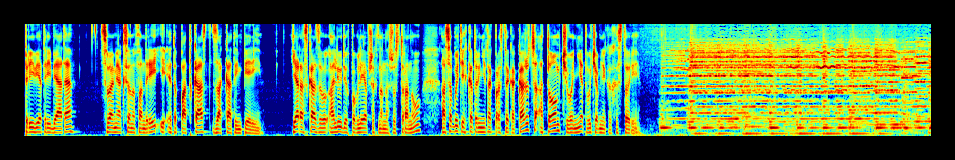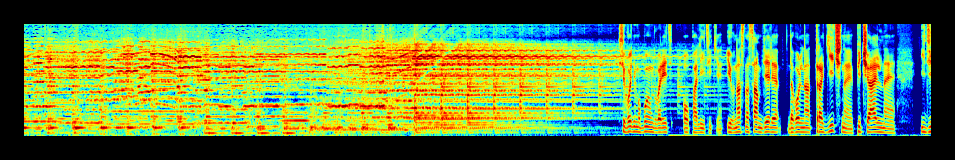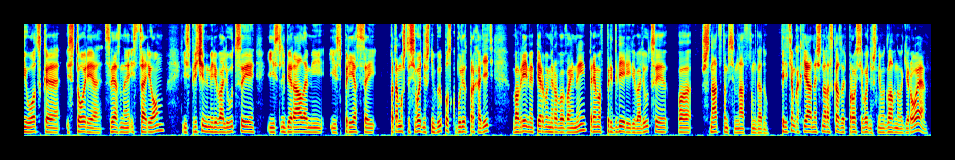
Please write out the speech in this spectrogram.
Привет, ребята! С вами Аксенов Андрей, и это подкаст «Закат империи». Я рассказываю о людях, повлиявших на нашу страну, о событиях, которые не так просты, как кажутся, о том, чего нет в учебниках истории. Сегодня мы будем говорить о политике. И у нас на самом деле довольно трагичная, печальная, идиотская история, связанная и с царем, и с причинами революции, и с либералами, и с прессой. Потому что сегодняшний выпуск будет проходить во время Первой мировой войны, прямо в преддверии революции в 16-17 году. Перед тем, как я начну рассказывать про сегодняшнего главного героя,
